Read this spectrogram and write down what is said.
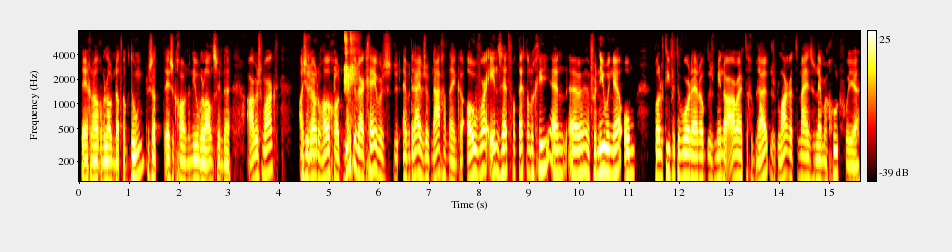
tegen een hoge beloning dat ook doen. Dus dat is ook gewoon een nieuwe balans in de arbeidsmarkt. Als je loon omhoog gooit, moeten werkgevers en bedrijven dus ook na gaan denken over inzet van technologie en uh, vernieuwingen om productiever te worden en ook dus minder arbeid te gebruiken. Dus op lange termijn is het alleen maar goed voor je,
